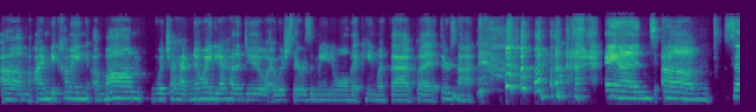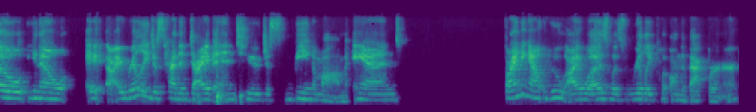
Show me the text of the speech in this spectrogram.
um, I'm becoming a mom, which I have no idea how to do. I wish there was a manual that came with that, but there's not. and um, so, you know, it, I really just had to dive into just being a mom and finding out who I was was really put on the back burner.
